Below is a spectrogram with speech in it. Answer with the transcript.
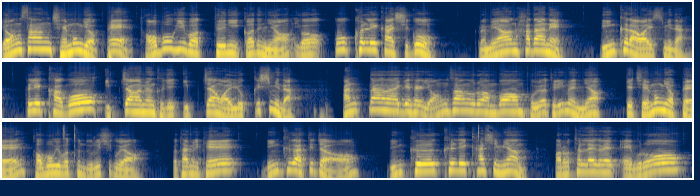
영상 제목 옆에 더보기 버튼이 있거든요. 이거 꾹 클릭하시고 그러면 하단에 링크 나와 있습니다. 클릭하고 입장하면 그게 입장 완료 끝입니다. 간단하게 제가 영상으로 한번 보여드리면요. 이게 제목 옆에 더보기 버튼 누르시고요. 그렇다면 이렇게 링크가 뜨죠. 링크 클릭하시면 바로 텔레그램 앱으로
